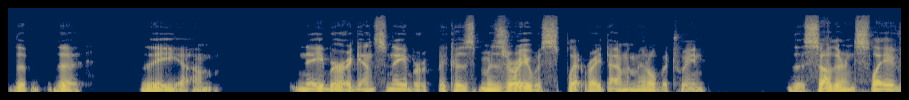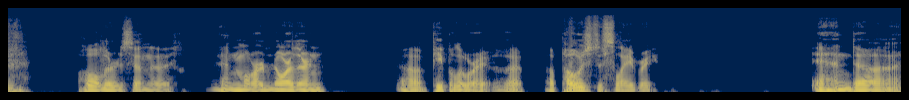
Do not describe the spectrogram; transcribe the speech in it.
the the the um, neighbor against neighbor because Missouri was split right down the middle between the southern slave holders and the and more northern uh, people who were uh, opposed to slavery. And uh,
